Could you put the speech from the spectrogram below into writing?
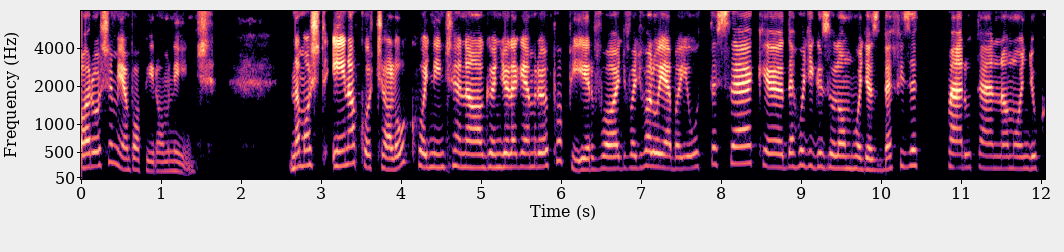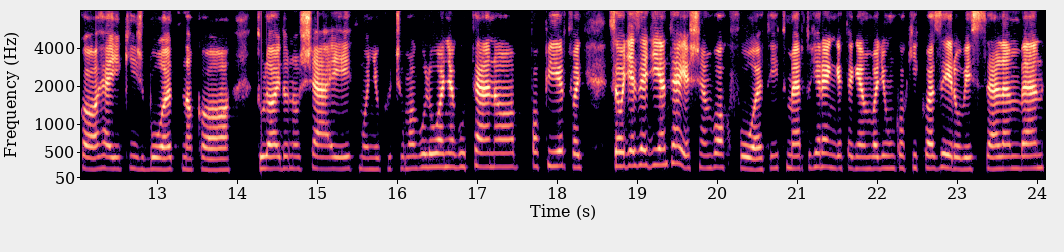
Arról semmilyen papírom nincs. Na most én akkor csalok, hogy nincsen a göngyölegemről papír, vagy, vagy valójában jót teszek, de hogy igazolom, hogy az befizet már utána mondjuk a helyi kisboltnak a tulajdonosáék, mondjuk a csomagolóanyag után a papírt, vagy szóval, hogy ez egy ilyen teljesen vak volt itt, mert ugye rengetegen vagyunk, akik a zero szellemben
